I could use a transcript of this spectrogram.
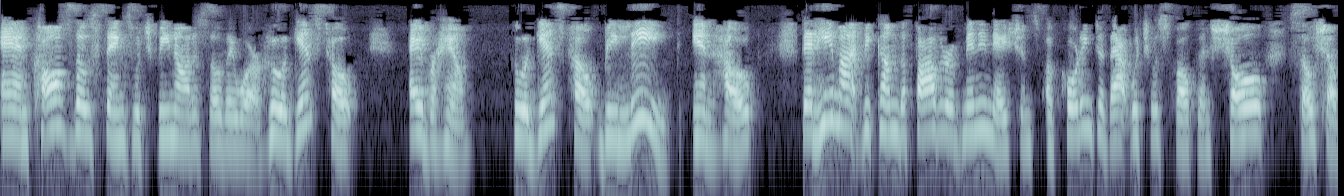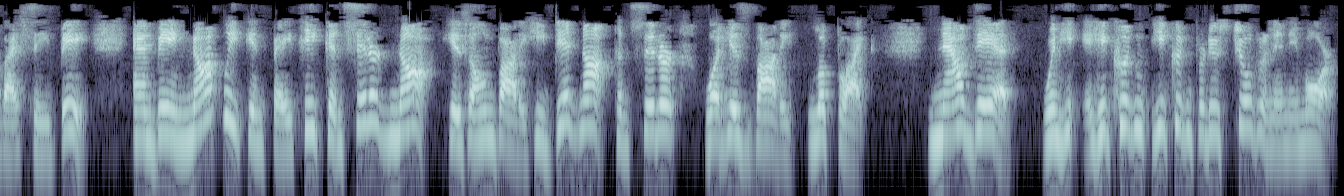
and calls those things which be not as though they were, who against hope, Abraham, who against hope believed in hope, that he might become the father of many nations according to that which was spoken, so, so shall thy seed be. And being not weak in faith, he considered not his own body. He did not consider what his body looked like. Now dead, when he, he couldn't, he couldn't produce children anymore.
